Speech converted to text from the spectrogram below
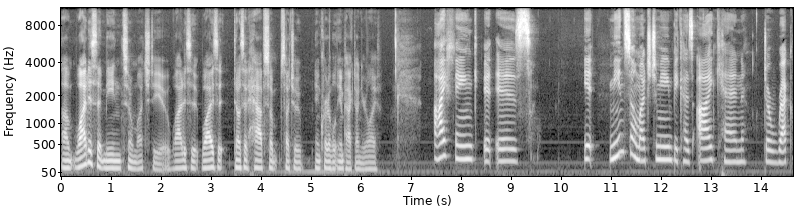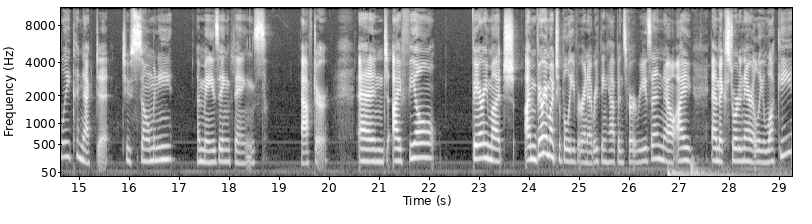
Um, why does it mean so much to you? Why does it? Why is it? Does it have some such an incredible impact on your life? I think it is. It means so much to me because I can directly connect it to so many amazing things after. And I feel very much, I'm very much a believer in everything happens for a reason. Now, I am extraordinarily lucky,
